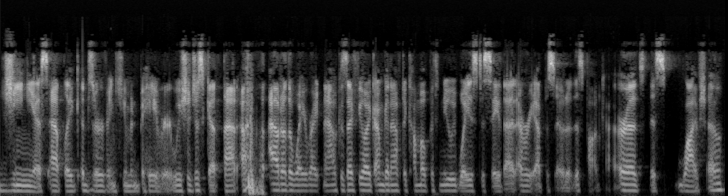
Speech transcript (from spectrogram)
genius at like observing human behavior. We should just get that out, out of the way right now because I feel like I'm gonna have to come up with new ways to say that every episode of this podcast or this live show.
